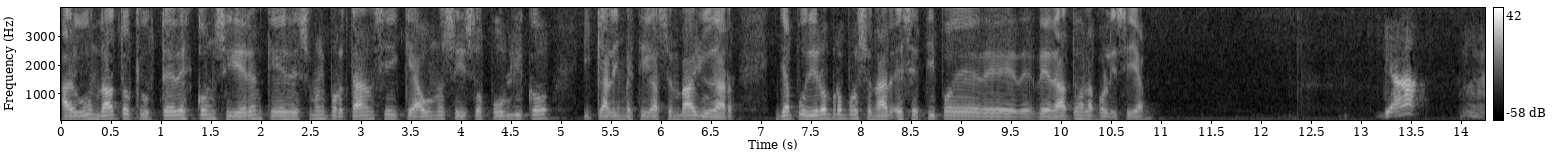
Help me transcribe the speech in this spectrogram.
algún dato que ustedes consideren que es de suma importancia y que aún no se hizo público y que a la investigación va a ayudar, ¿ya pudieron proporcionar ese tipo de, datos a la policía? Ya, mm,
